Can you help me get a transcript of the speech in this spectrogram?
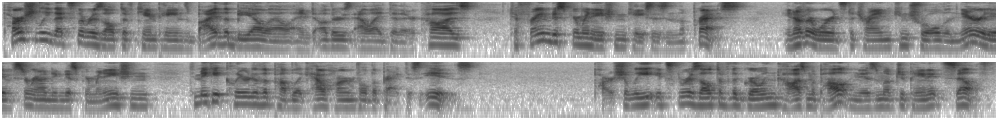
Partially that's the result of campaigns by the BLL and others allied to their cause to frame discrimination cases in the press. In other words, to try and control the narrative surrounding discrimination to make it clear to the public how harmful the practice is. Partially, it's the result of the growing cosmopolitanism of Japan itself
